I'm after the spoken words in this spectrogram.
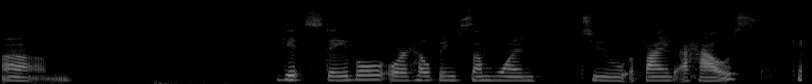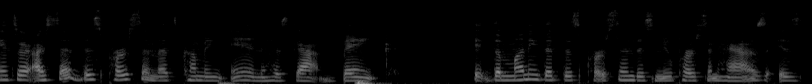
um, get stable or helping someone to find a house. Cancer, I said this person that's coming in has got bank. It, the money that this person, this new person has is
